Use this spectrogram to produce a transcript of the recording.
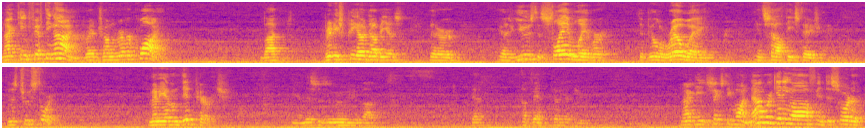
1959, Bridge on the River Kwai, about British POWs that are, used as slave labor to build a railway in Southeast Asia. It is a true story. Many of them did perish. And this is a movie about that event. 1961. Now we're getting off into sort of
